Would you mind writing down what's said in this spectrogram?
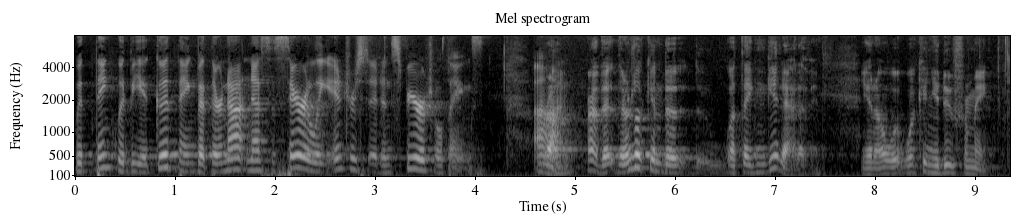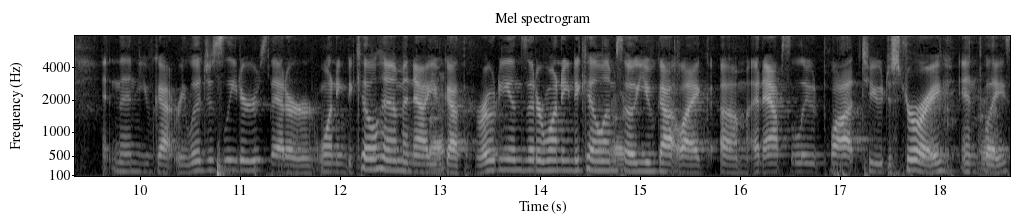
would think would be a good thing, but they're not necessarily interested in spiritual things. Um, right, right. They're looking to what they can get out of him. You know, what, what can you do for me? and then you've got religious leaders that are wanting to kill him, and now Right. you've got the Herodians that are wanting to kill him. So you've got like um, an absolute plot to destroy in place.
